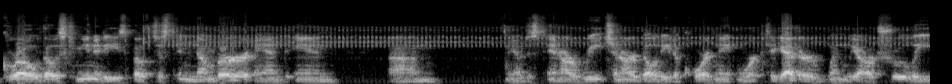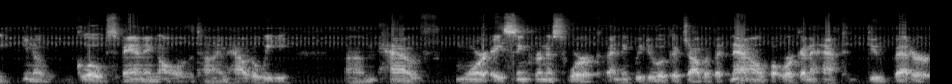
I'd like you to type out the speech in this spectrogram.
grow those communities both just in number and in, um, you know, just in our reach and our ability to coordinate and work together when we are truly, you know, globe spanning all of the time? How do we um, have more asynchronous work? I think we do a good job of it now, but we're going to have to do better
